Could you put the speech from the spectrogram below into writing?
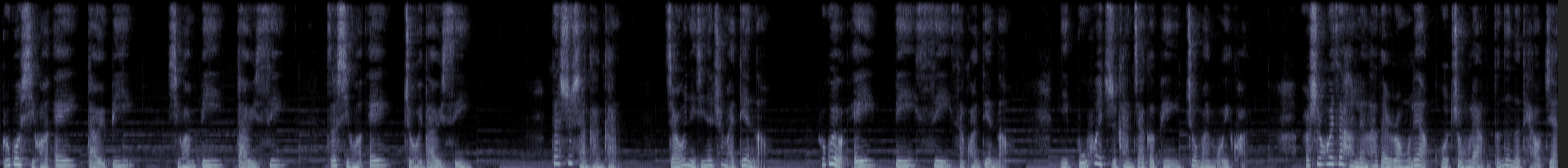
如果喜欢 A 大于 B，喜欢 B 大于 C，则喜欢 A 就会大于 C。但试想看看，假如你今天去买电脑，如果有 A、B、C 三款电脑，你不会只看价格便宜就买某一款，而是会在衡量它的容量或重量等等的条件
